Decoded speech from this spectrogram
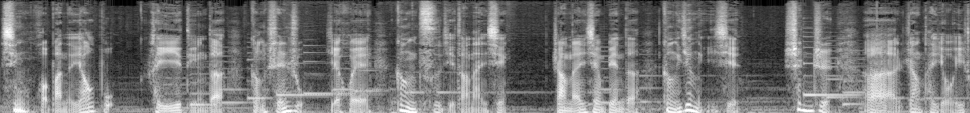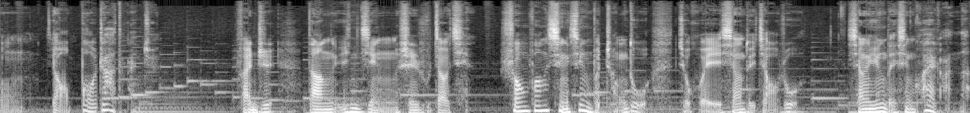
性伙伴的腰部，可以顶得更深入，也会更刺激到男性，让男性变得更硬一些，甚至呃让他有一种要爆炸的感觉。反之，当阴茎深入较浅，双方性兴奋程度就会相对较弱，相应的性快感呢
